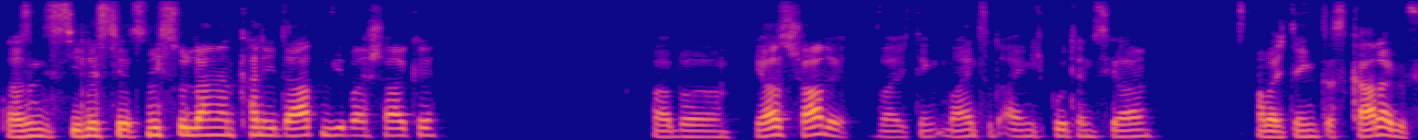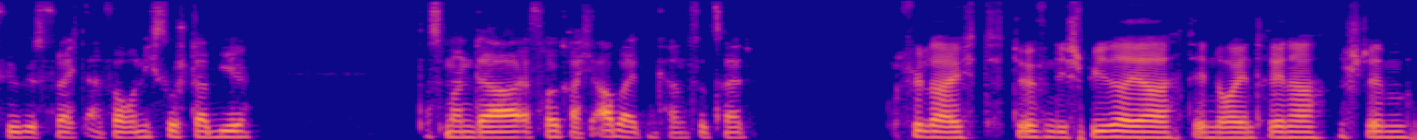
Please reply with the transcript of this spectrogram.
da sind die Liste jetzt nicht so lang an Kandidaten wie bei Schalke. Aber ja, ist schade, weil ich denke, Mainz hat eigentlich Potenzial. Aber ich denke, das Kadergefüge ist vielleicht einfach auch nicht so stabil, dass man da erfolgreich arbeiten kann zurzeit. Vielleicht dürfen die Spieler ja den neuen Trainer bestimmen,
